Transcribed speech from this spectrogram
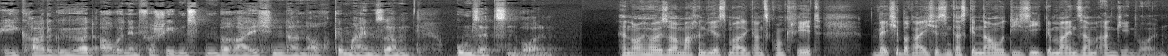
wie gerade gehört, auch in den verschiedensten Bereichen dann auch gemeinsam umsetzen wollen. Herr Neuhäuser, machen wir es mal ganz konkret. Welche Bereiche sind das genau, die Sie gemeinsam angehen wollen?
